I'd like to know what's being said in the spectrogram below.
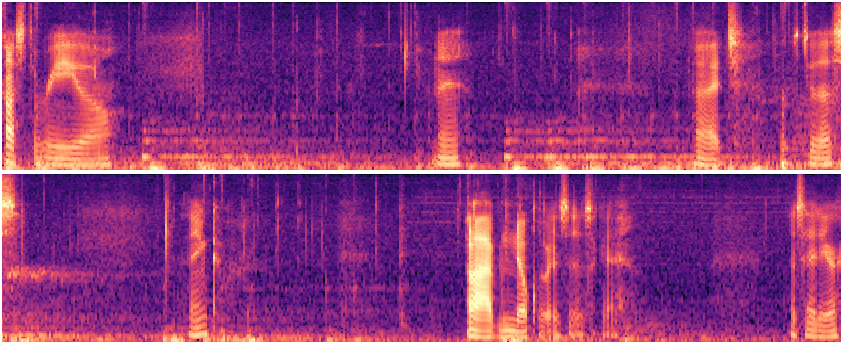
Cost three though. Nah. Alright. Let's do this. I think. Oh, I have no clue what this is. Okay. Let's head here.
